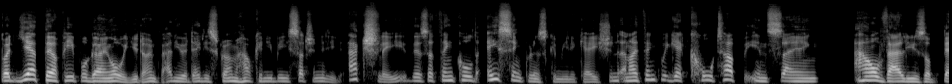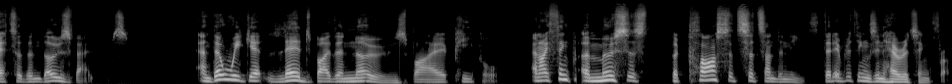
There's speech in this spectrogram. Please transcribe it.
But yet there are people going, oh, you don't value a daily scrum. How can you be such an idiot? Actually, there's a thing called asynchronous communication. And I think we get caught up in saying our values are better than those values. And then we get led by the nose by people. And I think immerses the class that sits underneath, that everything's inheriting from.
